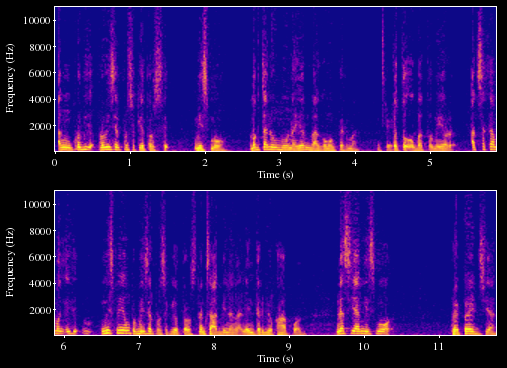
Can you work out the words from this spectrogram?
ang provi- provincial prosecutor si- mismo, magtanong muna yon bago magpirma. Okay. Totoo ba to, Mayor? At saka, mag, mismo yung provincial prosecutors, nagsabi na nga, na-interview kahapon, na siya mismo, prepared siya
